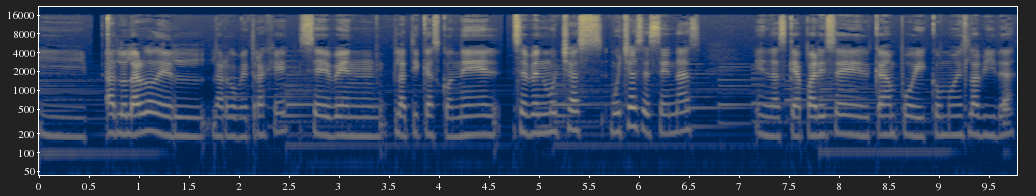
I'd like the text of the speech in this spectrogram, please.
y a lo largo del largometraje se ven pláticas con él, se ven muchas, muchas escenas en las que aparece el campo y cómo es la vida,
